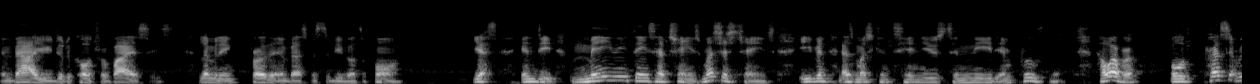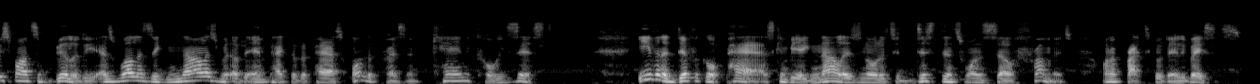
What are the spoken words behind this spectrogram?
and value due to cultural biases, limiting further investments to be built upon. Yes, indeed. Many things have changed. Much has changed, even as much continues to need improvement. However, both present responsibility as well as acknowledgement of the impact of the past on the present can coexist. Even a difficult past can be acknowledged in order to distance oneself from it on a practical daily basis.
